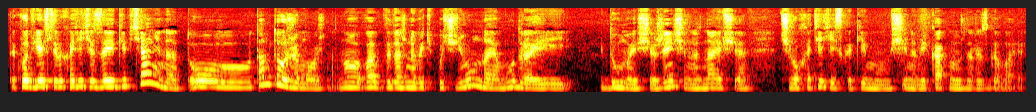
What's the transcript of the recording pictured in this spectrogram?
Так вот, если вы хотите за египтянина, то там тоже можно. Но вы должны быть очень умная, мудрая и, и думающая женщина, знающая, чего хотите с какими мужчинами, как нужно разговаривать.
